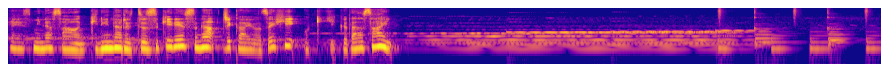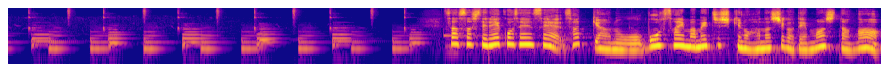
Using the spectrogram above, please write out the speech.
えー、皆さん気になる続きですが次回をぜひお聞きください。して玲子先生さっきあの防災豆知識の話が出ましたが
